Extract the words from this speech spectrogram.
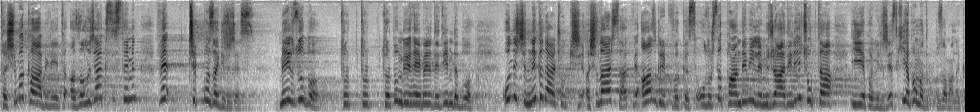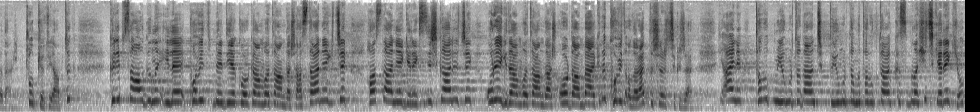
taşıma kabiliyeti azalacak sistemin ve çıkmaza gireceğiz. Mevzu bu. Turp, turp, turpun büyüğü heybeli dediğim de bu. Onun için ne kadar çok kişi aşılarsak ve az grip vakası olursa pandemiyle mücadeleyi çok daha iyi yapabileceğiz ki yapamadık bu zamana kadar. Çok kötü yaptık. Grip salgını ile Covid mi korkan vatandaş hastaneye gidecek, hastaneye gereksiz işgal edecek, oraya giden vatandaş oradan belki de Covid alarak dışarı çıkacak. Yani tavuk mu yumurtadan çıktı, yumurta mı tavuktan kısmına hiç gerek yok.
